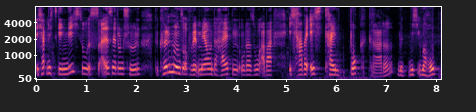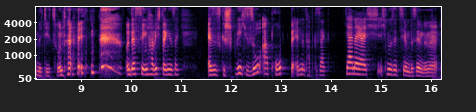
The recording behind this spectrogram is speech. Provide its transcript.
Ich habe nichts gegen dich, so ist es alles nett und schön. Wir könnten uns auch mehr unterhalten oder so, aber ich habe echt keinen Bock gerade, mich überhaupt mit dir zu unterhalten. Und deswegen habe ich dann gesagt, also das Gespräch so abrupt beendet, habe gesagt, ja, naja, ich, ich muss jetzt hier ein bisschen in der,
